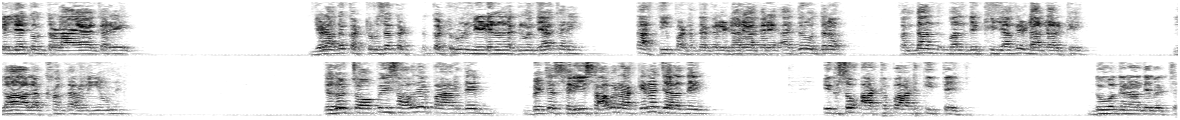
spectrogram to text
ਕਿੱਲੇ ਤੋਂ ਤੜਾਇਆ ਕਰੇ। ਜਿਹੜਾ ਉਹਦਾ ਕਟਰੂ ਸੇ ਕਟਰੂ ਨੂੰ ਨੇੜੇ ਨਾਲ ਲੱਗਣ ਦਿਆ ਕਰੇ, ਧਰਤੀ ਪਟਦਾ ਕਰੇ, ਡਰਿਆ ਕਰੇ। ਇੱਧਰ ਉੱਧਰ ਕੰਧਾਂ ਵੱਲ ਦੇਖੀ ਜਾ ਕੇ ਡਰ ਡਰ ਕੇ ਲਾਲ ਅੱਖਾਂ ਕਰ ਲੀਆਂ ਉਹਨੇ। ਜਦੋਂ ਚੌਪੀ ਸਾਹਿਬ ਦੇ ਪਾਠ ਦੇ ਵਿੱਚ ਸ੍ਰੀ ਸਾਹਿਬ ਰੱਖ ਕੇ ਨਾ ਜਲ ਦੇ 108 ਪਾਠ ਕੀਤੇ ਦੋ ਦਿਨਾਂ ਦੇ ਵਿੱਚ।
